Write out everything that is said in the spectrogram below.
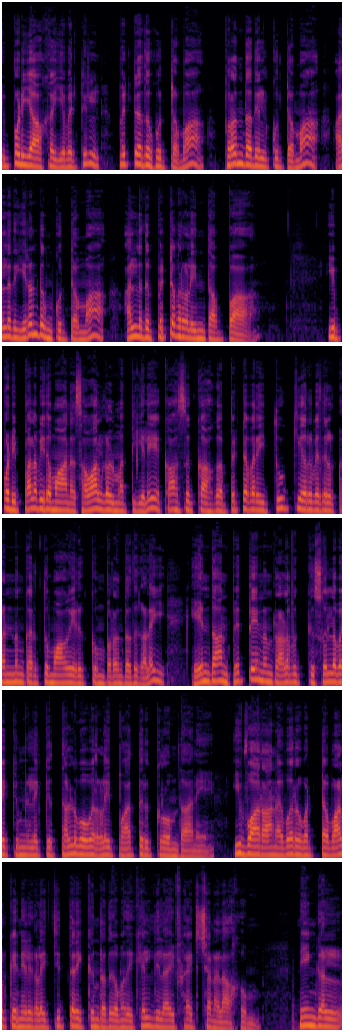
இப்படியாக இவற்றில் பெற்றது குற்றமா பிறந்ததில் குற்றமா அல்லது இரண்டும் குற்றமா அல்லது பெற்றவர்களின் தப்பா? இப்படி பலவிதமான சவால்கள் மத்தியிலே காசுக்காக பெற்றவரை தூக்கி எறிவதில் கண்ணும் கருத்துமாக இருக்கும் பிறந்ததுகளை ஏன்தான் பெத்தேன் என்ற அளவுக்கு சொல்ல வைக்கும் நிலைக்கு தள்ளுபவர்களை பார்த்திருக்கிறோம் தானே? இவ்வாறான வேறுபட்ட வாழ்க்கை நிலைகளை சித்தரிக்கின்றது எமது ஹெல்தி லைஃப் ஹேக் சேனலாகும் நீங்கள்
